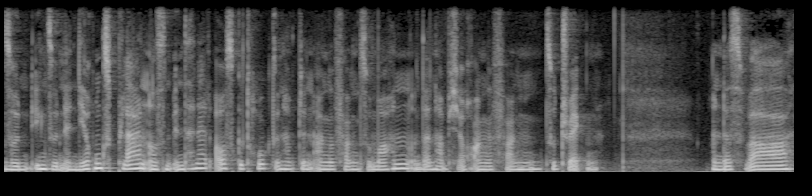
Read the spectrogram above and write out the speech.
so, einen, so einen Ernährungsplan aus dem Internet ausgedruckt und habe den angefangen zu machen und dann habe ich auch angefangen zu tracken. Und das war,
